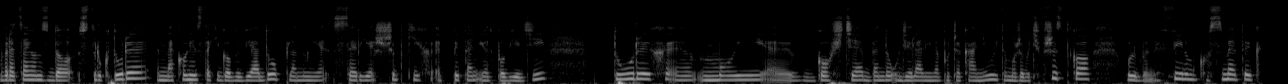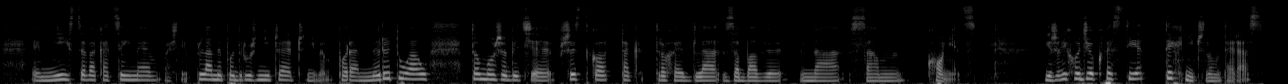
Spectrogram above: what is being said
Wracając do struktury, na koniec takiego wywiadu planuję serię szybkich pytań i odpowiedzi których e, moi e, goście będą udzielali na poczekaniu i to może być wszystko, ulubiony film, kosmetyk, e, miejsce wakacyjne, właśnie plany podróżnicze, czy nie wiem, poranny rytuał. To może być wszystko tak trochę dla zabawy na sam koniec. Jeżeli chodzi o kwestię techniczną teraz,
